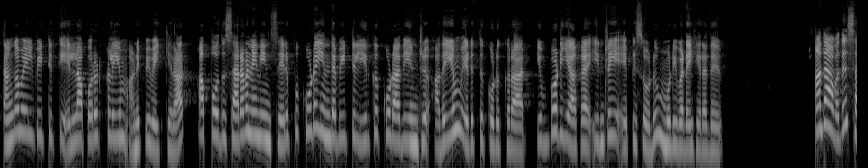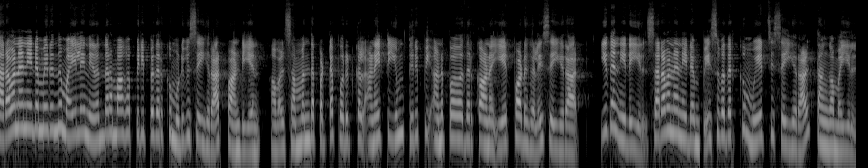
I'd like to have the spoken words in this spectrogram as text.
தங்கமயில் வீட்டிற்கு எல்லா பொருட்களையும் அனுப்பி வைக்கிறார். அப்போது சரவணனின் செருப்பு கூட இந்த வீட்டில் இருக்கக்கூடாது என்று அதையும் எடுத்து கொடுக்கிறார். இவ்வொடியாக இன்றைய எபிசோடு முடிவடைகிறது. அதாவது சரவணனிடமிருந்து மயிலை நிரந்தரமாக பிரிப்பதற்கு முடிவு செய்கிறார் பாண்டியன். அவள் சம்பந்தப்பட்ட பொருட்கள் அனைத்தையும் திருப்பி அனுப்புவதற்கான ஏற்பாடுகளை செய்கிறார். இதன் இடையில் சரவணனிடம் பேசுவதற்கு முயற்சி செய்கிறாள் தங்கமயில்.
